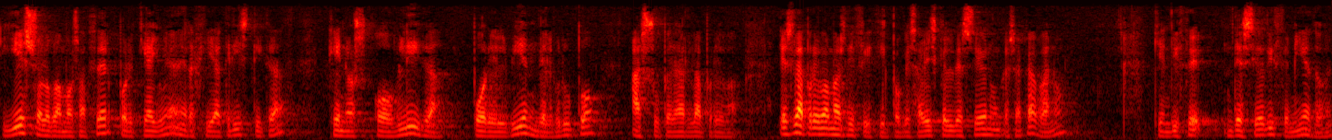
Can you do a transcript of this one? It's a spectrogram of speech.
Y eso lo vamos a hacer porque hay una energía crística que nos obliga, por el bien del grupo, a superar la prueba. Es la prueba más difícil, porque sabéis que el deseo nunca se acaba, ¿no? Quien dice deseo dice miedo, ¿eh?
